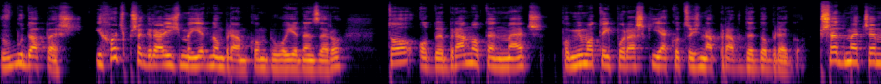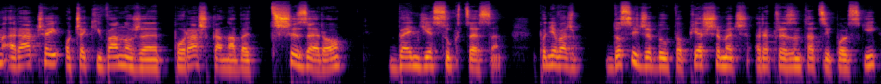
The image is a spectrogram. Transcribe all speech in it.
w Budapeszcie. I choć przegraliśmy jedną bramką, było 1-0, to odebrano ten mecz pomimo tej porażki jako coś naprawdę dobrego. Przed meczem raczej oczekiwano, że porażka nawet 3-0 będzie sukcesem, ponieważ dosyć, że był to pierwszy mecz reprezentacji Polski,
